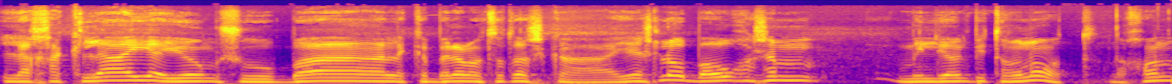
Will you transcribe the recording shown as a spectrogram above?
לחקלאי היום שהוא בא לקבל המלצות השקיה, יש לו ברוך השם מיליון פתרונות, נכון?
